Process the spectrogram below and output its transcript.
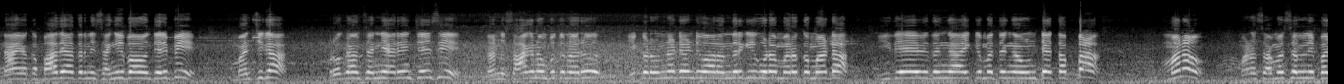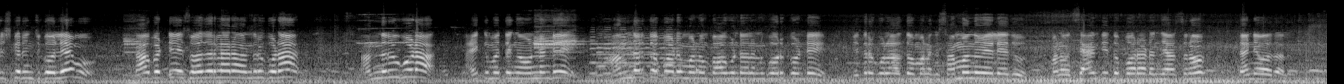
నా యొక్క పాదయాత్రని సంఘీభావం తెలిపి మంచిగా ప్రోగ్రామ్స్ అన్నీ అరేంజ్ చేసి నన్ను సాగనంపుతున్నారు. ఇక్కడ ఉన్నటువంటి వాళ్ళందరికీ కూడా మరొక మాట. ఇదే విధంగా ఐకమత్యంగా ఉంటే తప్ప మనం మన సమస్యలని పరిష్కరించుకోలేము. కాబట్టి సోదరులారా అందరూ కూడా అందరూ కూడా ఐకమత్యంగా ఉండండి. అందరితో పాటు మనం బాగుండాలని కోరుకోండి. ఇతర కులాలతో మనకు సంబంధమే లేదు. మనం శాంతితో పోరాటం చేస్తున్నాం. ధన్యవాదాలు.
